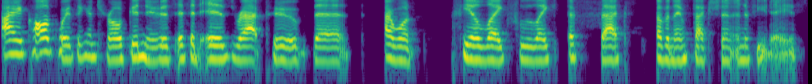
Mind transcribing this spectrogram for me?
i called poison control good news if it is rat poop then i won't feel like flu like effects of an infection in a few days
